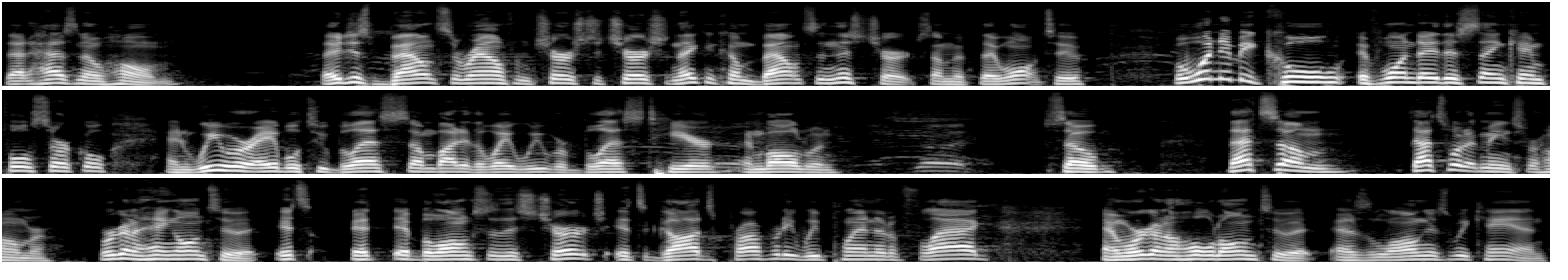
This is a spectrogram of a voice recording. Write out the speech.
that has no home. They just bounce around from church to church, and they can come bounce in this church some if they want to. But wouldn't it be cool if one day this thing came full circle and we were able to bless somebody the way we were blessed here in Baldwin? That's good. So that's um that's what it means for Homer. We're going to hang on to it. It's it, it belongs to this church. It's God's property. We planted a flag, and we're going to hold on to it as long as we can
